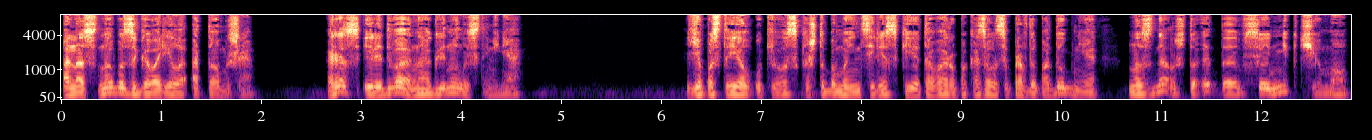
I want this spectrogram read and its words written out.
Она снова заговорила о том же. Раз или два она оглянулась на меня. Я постоял у киоска, чтобы мой интерес к ее товару показался правдоподобнее, но знал, что это все ни к чему.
